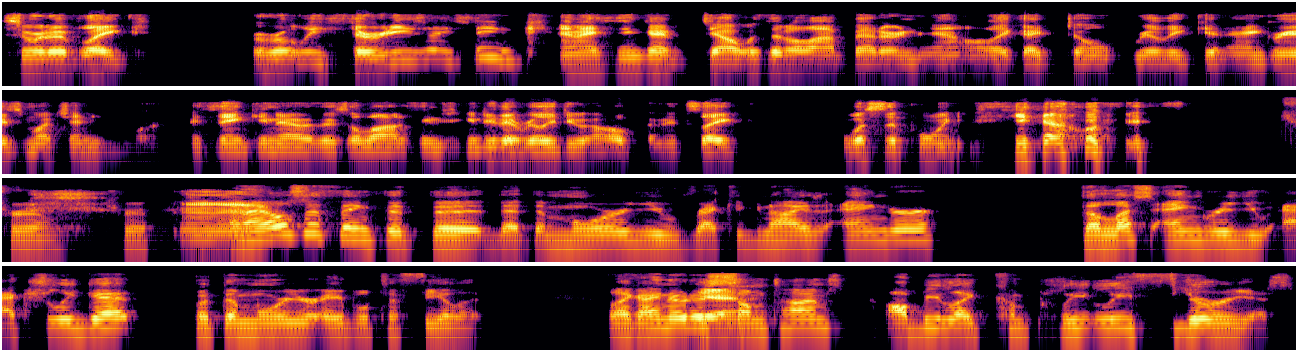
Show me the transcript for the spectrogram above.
sort of like early 30s, I think. And I think I've dealt with it a lot better now. Like I don't really get angry as much anymore. I think, you know, there's a lot of things you can do that really do help. And it's like, what's the point? You know? True, true. uh, And I also think that the that the more you recognize anger, the less angry you actually get, but the more you're able to feel it. Like I notice Yeah. sometimes I'll be like completely furious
